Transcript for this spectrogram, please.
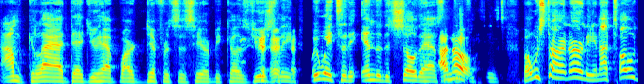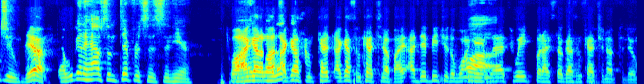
I'm glad that you have our differences here because usually we wait to the end of the show to have some I know. differences. But we're starting early, and I told you, yeah, that we're gonna have some differences in here. Well, I got a lot. I got some. Catch, I got some catching up. I, I did beat you the one uh, game last week, but I still got some catching up to do.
